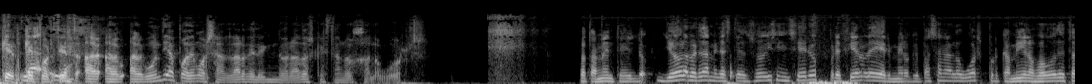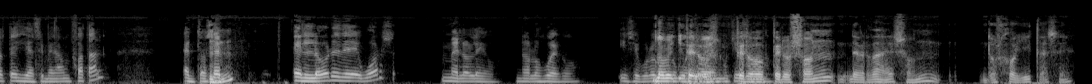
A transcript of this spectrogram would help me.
Que, que, La- por la- cierto, al- al- algún día podemos hablar de lo ignorados que están los Halo Wars. Totalmente. Yo, yo, la verdad, mira, si soy sincero, prefiero leerme lo que pasa en Halo Wars porque a mí los juegos de estrategia se me dan fatal. Entonces, el lore de Wars me lo leo, no lo juego. Y seguro No, que puedo Pero, pero, pero son, de verdad, ¿eh? son dos joyitas, ¿eh?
